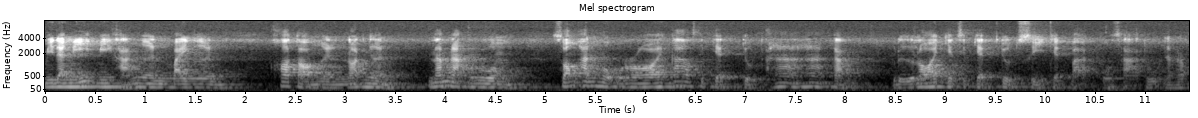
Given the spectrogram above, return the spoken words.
มีดังนี้มีขาเงินใบเงิน ข้อต่อเงินน็อตเงิน น้ำหนักรวม 2,697.55 กรัม หรือ 177.47 บาทโอสาธุนะครับ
